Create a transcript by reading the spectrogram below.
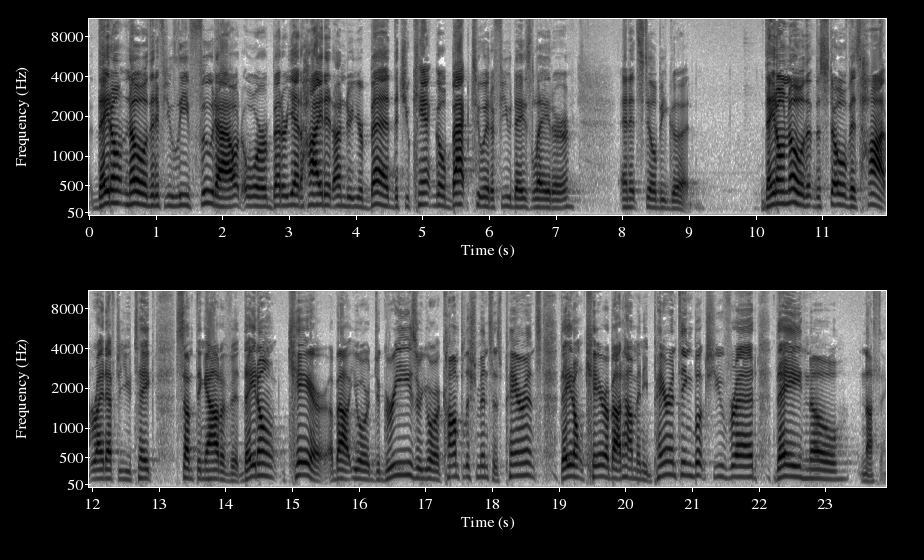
They don't know that if you leave food out, or better yet, hide it under your bed, that you can't go back to it a few days later and it still be good. They don't know that the stove is hot right after you take something out of it. They don't care about your degrees or your accomplishments as parents. They don't care about how many parenting books you've read. They know nothing.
